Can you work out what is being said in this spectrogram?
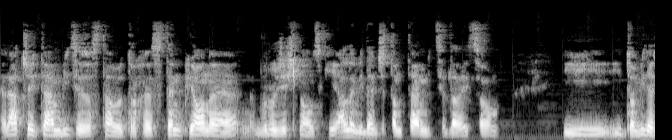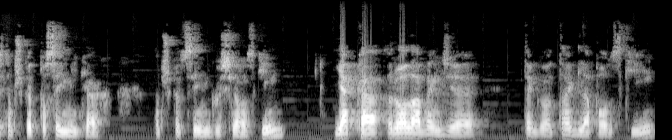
raczej te ambicje zostały trochę stępione w Rudzie Śląskiej, ale widać, że tam te ambicje dalej są i, i to widać na przykład po sejmikach, na przykład w Sejmiku Śląskim. Jaka rola będzie tego tak dla Polski?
